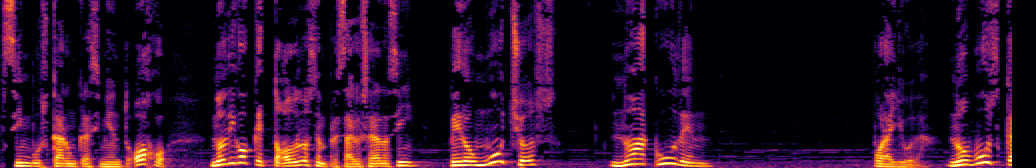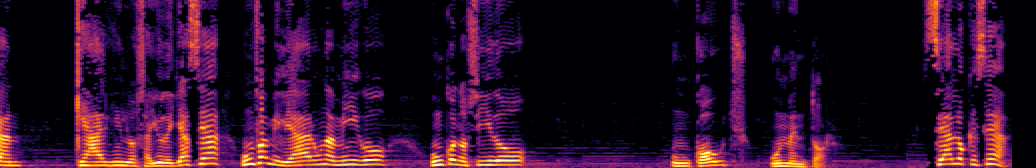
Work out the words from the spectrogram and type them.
sin buscar un crecimiento. Ojo, no digo que todos los empresarios sean así, pero muchos no acuden por ayuda, no buscan que alguien los ayude, ya sea un familiar, un amigo, un conocido, un coach, un mentor, sea lo que sea,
